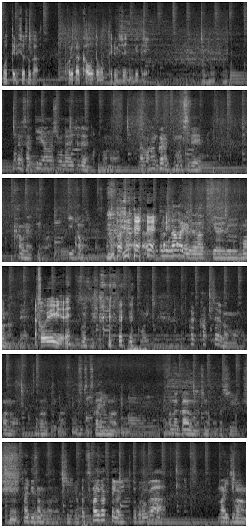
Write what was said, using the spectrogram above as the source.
持ってる人とかこれから買おうと思ってる人に向けて。まあでもさっきあの下田が言ってたようにこの生半可な気持ちで買うなよっていうのはいいかもしれないです本当に長い間付き合えるものなんで。そういう意味でね。そうそう。もう一回買っちゃえばもう他の他のっていうかずっと使えるものなんで染め替えももちろんそうだし耐久さもそうだしやっぱり使い勝手がいいってところがまあ一番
